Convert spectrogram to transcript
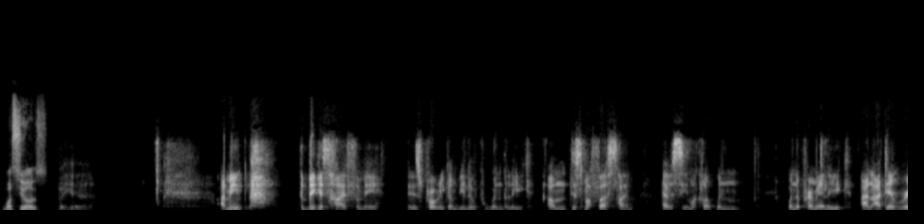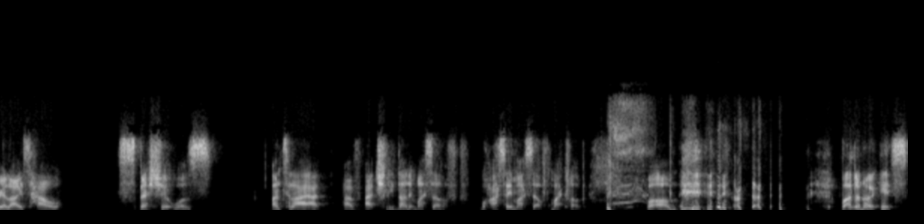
What's yours? but yeah, I mean, the biggest high for me is probably going to be Liverpool win the league. Um, this is my first time ever see my club win win the Premier League, and I didn't realize how special it was until I I've actually done it myself. Well, I say myself, my club, but um, but I don't know. It's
